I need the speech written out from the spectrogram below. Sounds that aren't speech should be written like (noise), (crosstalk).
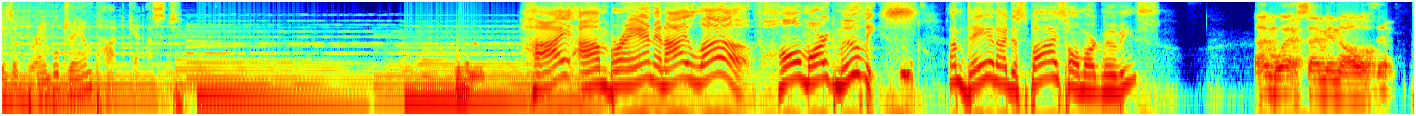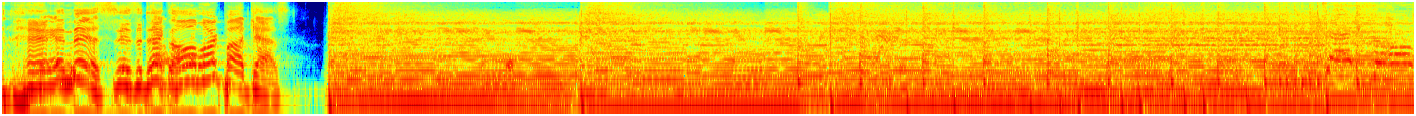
is a Bramble Jam podcast. Hi, I'm Bran, and I love Hallmark movies. I'm Dan. I despise Hallmark movies. I'm Wes. I'm in all of them. (laughs) and, this is the Deck the Hallmark podcast.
